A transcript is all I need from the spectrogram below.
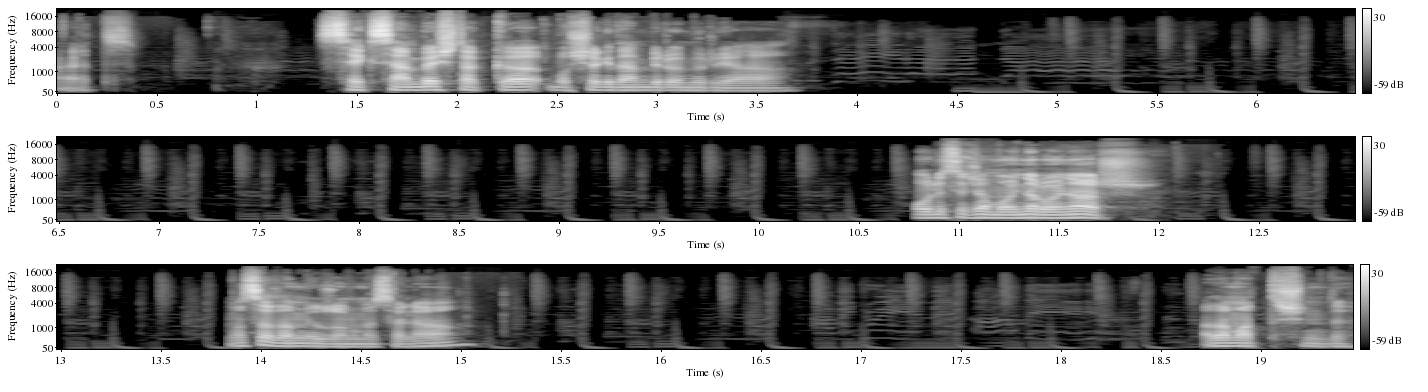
Evet. 85 dakika boşa giden bir ömür ya. O lise cam oynar oynar. Nasıl atamıyoruz onu mesela? Adam attı şimdi.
